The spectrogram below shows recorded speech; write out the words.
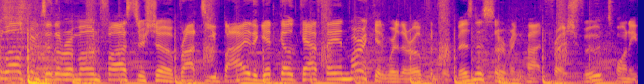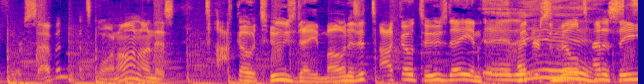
and welcome to the Ramon Foster Show, brought to you by the GetGo Cafe and Market, where they're open for business, serving hot, fresh food 24 7. What's going on on this Taco Tuesday, Mon? Is it Taco Tuesday in It Hendersonville, is. Tennessee?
